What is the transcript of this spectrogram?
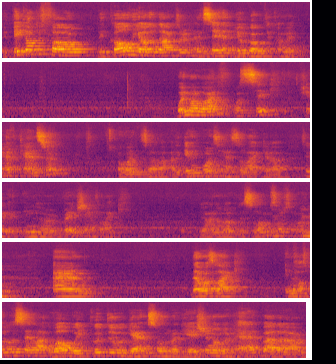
they pick up the phone, they call the other doctor and say that you're going to come in. When my wife was sick, she had cancer. I went, uh, at a given point she has to like, uh, in her brain she had like, yeah, I don't know, this lumps or something. And there was like, in the hospital they said like, well, we could do again some radiation on her head, but um,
